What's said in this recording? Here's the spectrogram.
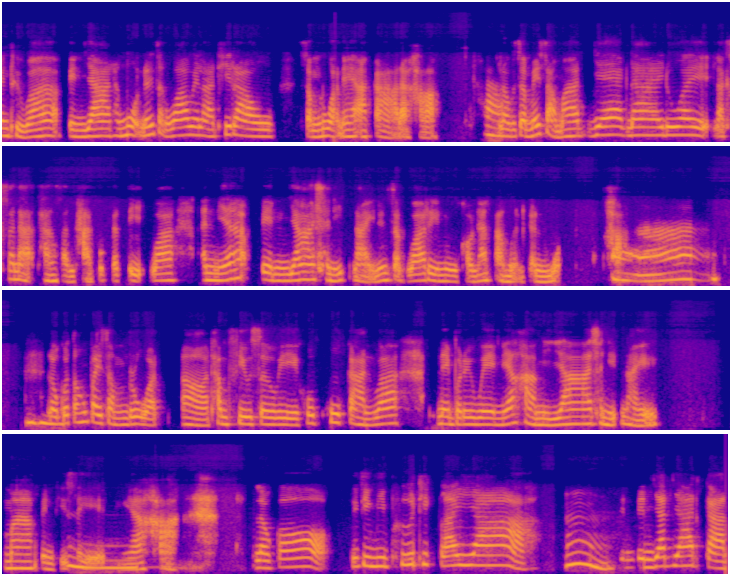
ยังถือว่าเป็นยาทั้งหมด เนื่องจากว่าเวลาที่เราสำรวจในอากาศอะค่ะ เราจะไม่สามารถแยกได้ด้วยลักษณะทางสัณฐานปกติว่า อันนี้เป็นหญ้าชนิดไหน เนื่องจากว่าเรณูเขาหน้าตาเหมือนกันหมดค่ะเราก็ต้องไปสำรวจทำ field survey ควบคู่กันว่าในบริเวณนี้ค่ะมีหญ้าชนิดไหนมากเป็นพิเศษอย่างเงี้ยค่ะ แล้วก็จริงๆมีพืชที่ใกล้หญ้าเป็นเป็นญาติญาติกัน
